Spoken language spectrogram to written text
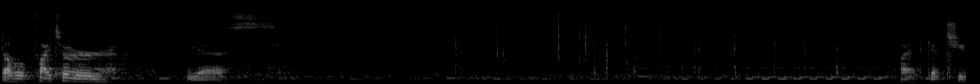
Double fighter. Yes. I get you.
